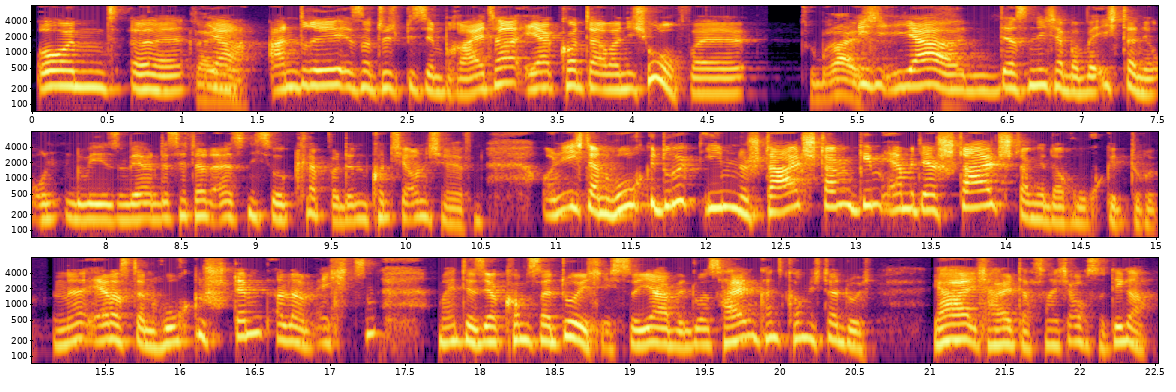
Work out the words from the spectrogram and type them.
Und äh, ja, André ist natürlich ein bisschen breiter. Er konnte aber nicht hoch, weil Zu breit. ich, ja, das nicht, aber weil ich dann ja unten gewesen wäre und das hätte halt alles nicht so geklappt, weil dann konnte ich auch nicht helfen. Und ich dann hochgedrückt, ihm eine Stahlstange gegeben, er mit der Stahlstange da hochgedrückt, ne? Er das dann hochgestemmt, alle am Ächzen, meinte er, so, ja, kommst da durch. Ich so, ja, wenn du das halten kannst, komm ich da durch. Ja, ich halte das, war ich auch so, Digga,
